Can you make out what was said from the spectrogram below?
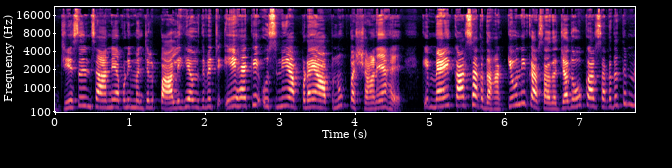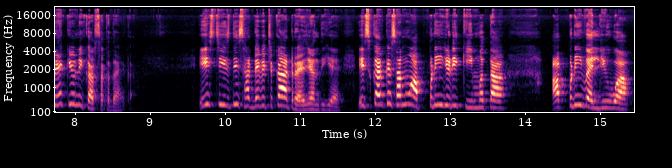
ਜਿਸ ਇਨਸਾਨ ਨੇ ਆਪਣੀ ਮੰਜ਼ਿਲ ਪਾ ਲਈ ਹੈ ਉਸ ਦੇ ਵਿੱਚ ਇਹ ਹੈ ਕਿ ਉਸਨੇ ਆਪਣੇ ਆਪ ਨੂੰ ਪਛਾਣਿਆ ਹੈ ਕਿ ਮੈਂ ਇਹ ਕਰ ਸਕਦਾ ਹਾਂ, ਕਿਉਂ ਨਹੀਂ ਕਰ ਸਕਦਾ? ਜਦ ਉਹ ਕਰ ਸਕਦਾ ਤੇ ਮੈਂ ਕਿਉਂ ਨਹੀਂ ਕਰ ਸਕਦਾ ਹੈਗਾ? ਇਸ ਚੀਜ਼ ਦੀ ਸਾਡੇ ਵਿੱਚ ਘਾਟ ਰਹਿ ਜਾਂਦੀ ਹੈ। ਇਸ ਕਰਕੇ ਸਾਨੂੰ ਆਪਣੀ ਜਿਹੜੀ ਕੀਮਤ ਆ, ਆਪਣੀ ਵੈਲਿਊ ਆ,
